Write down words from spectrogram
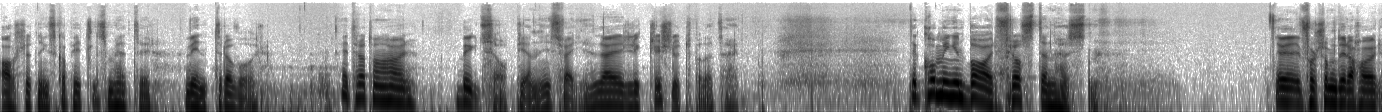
avslutningskapittel som heter 'Vinter og vår'. Etter at han har bygd seg opp igjen i Sverige. Det er lykkelig slutt på dette her. Det kom ingen barfrost den høsten. Eh, for som dere har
